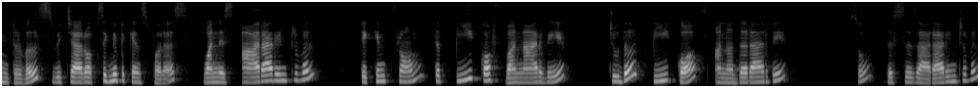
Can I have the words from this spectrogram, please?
intervals which are of significance for us. One is RR interval taken from the peak of one R wave to the peak of another R wave. So, this is RR interval.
